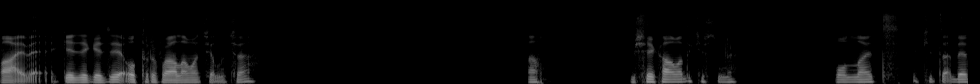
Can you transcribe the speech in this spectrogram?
Vay be. Gece gece oturup ağlama challenge'a. Al. Bir şey kalmadı ki üstümde. Moonlight iki tane,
